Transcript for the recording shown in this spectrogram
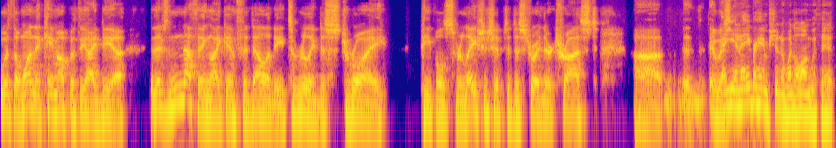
was the one that came up with the idea. There's nothing like infidelity to really destroy people's relationship, to destroy their trust. Uh, it was, and Abraham shouldn't have went along with it.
